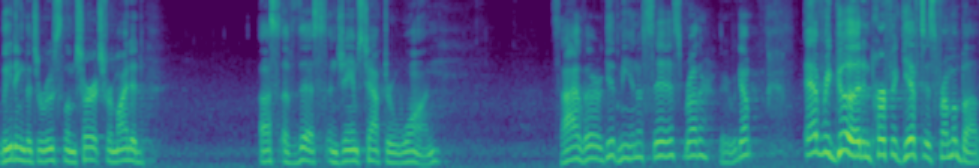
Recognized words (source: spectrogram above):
leading the Jerusalem church reminded us of this in James chapter 1. Tyler, give me an assist, brother. There we go. Every good and perfect gift is from above,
